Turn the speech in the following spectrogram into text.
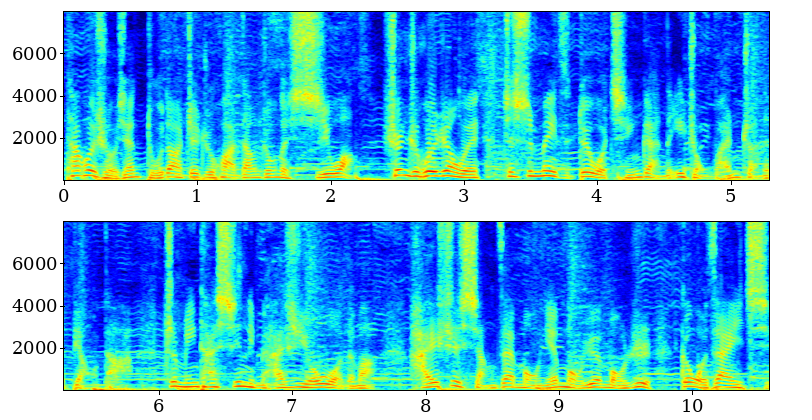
他会首先读到这句话当中的希望，甚至会认为这是妹子对我情感的一种婉转的表达，证明她心里面还是有我的嘛，还是想在某年某月某日跟我在一起。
